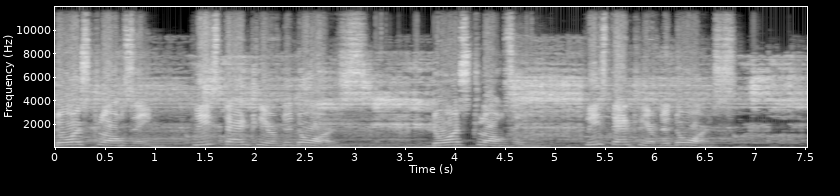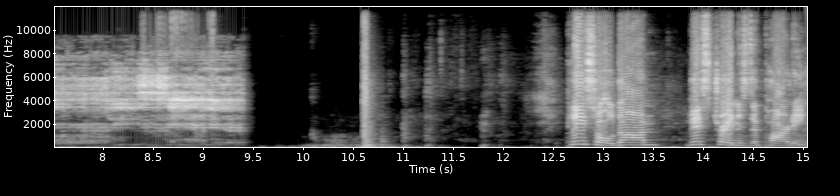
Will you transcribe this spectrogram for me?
Doors closing. Please stand clear of the doors. Doors closing. Please stand clear of the doors. Please hold on. This train is departing.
